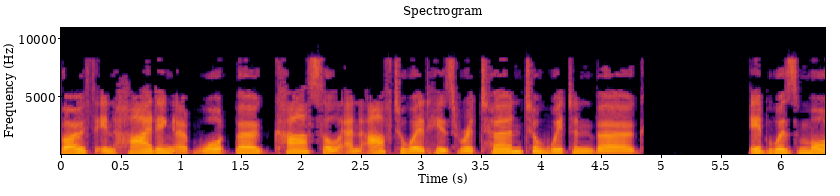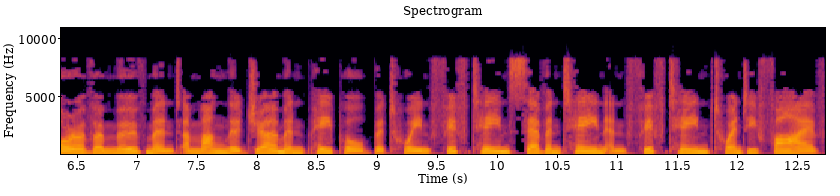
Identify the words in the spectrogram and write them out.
both in hiding at Wartburg Castle and afterward his return to Wittenberg. It was more of a movement among the German people between 1517 and 1525,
